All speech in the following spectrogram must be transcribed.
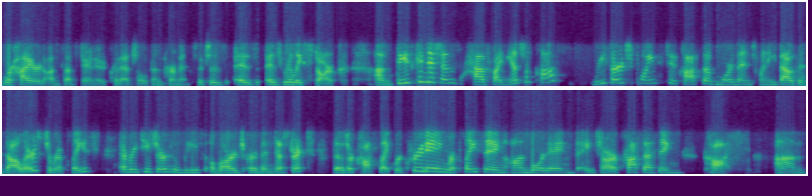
were hired on substandard credentials and permits, which is, is, is really stark. Um, these conditions have financial costs. Research points to costs of more than $20,000 to replace every teacher who leaves a large urban district. Those are costs like recruiting, replacing, onboarding, the HR processing costs. Um,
